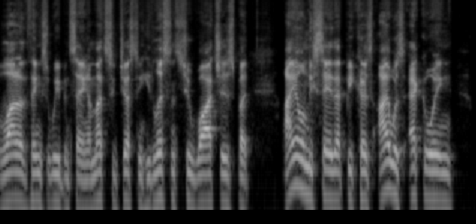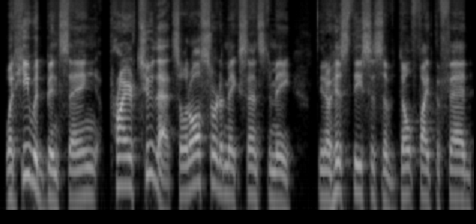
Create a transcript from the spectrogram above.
a lot of the things that we've been saying. I'm not suggesting he listens to, watches, but I only say that because I was echoing what he would been saying prior to that. So it all sort of makes sense to me. You know, his thesis of don't fight the Fed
